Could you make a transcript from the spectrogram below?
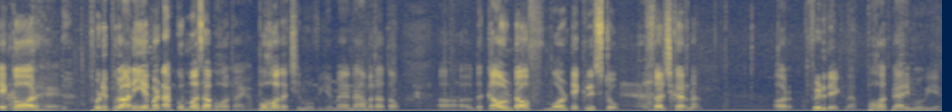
एक और है। थोड़ी पुरानी है बट आपको मज़ा बहुत आएगा। बहुत अच्छी मूवी है। मैं नाम बताता हूँ। The Count of Monte Cristo search करना और फिर देखना। बहुत प्यारी मूवी है।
